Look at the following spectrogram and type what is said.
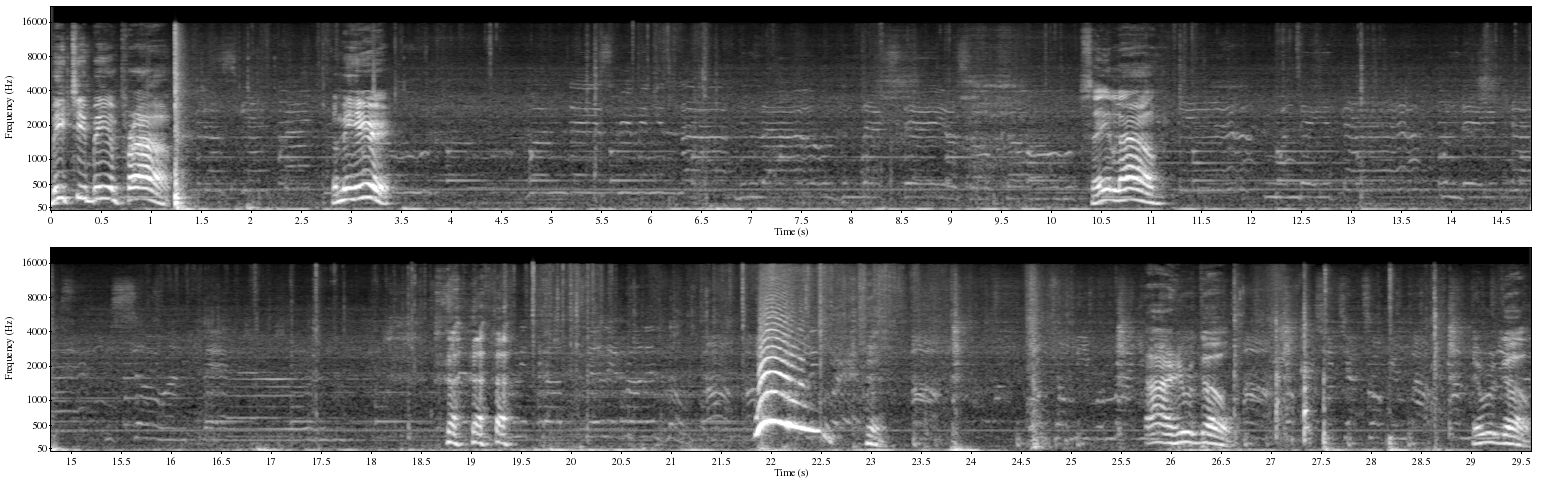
BTB and proud. Let me hear it. Say it loud. Woo! All right, here we go. Here we go.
